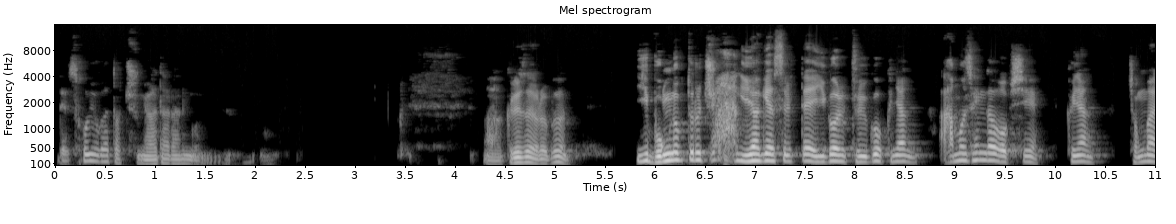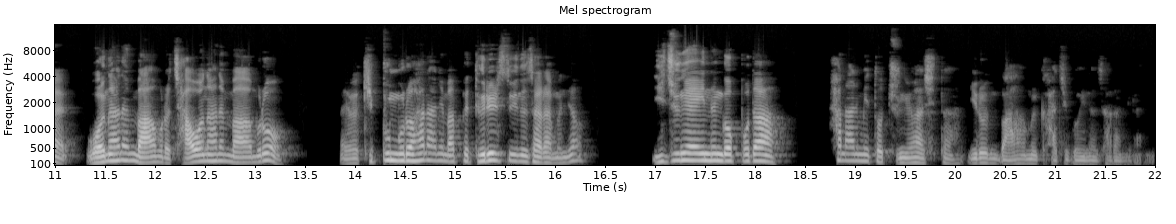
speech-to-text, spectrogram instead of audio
내 소유가 더 중요하다는 겁니다. 아, 그래서 여러분, 이 목록들을 쫙 이야기했을 때 이걸 들고 그냥 아무 생각 없이 그냥 정말 원하는 마음으로, 자원하는 마음으로 기쁨으로 하나님 앞에 드릴 수 있는 사람은요, 이 중에 있는 것보다 하나님이 더 중요하시다. 이런 마음을 가지고 있는 사람이라는 거예요.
